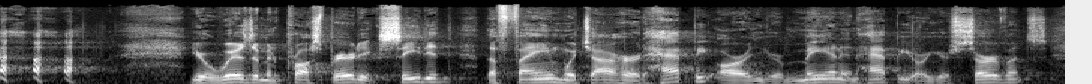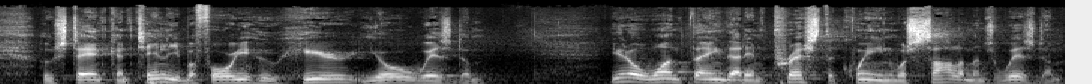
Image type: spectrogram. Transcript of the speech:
your wisdom and prosperity exceeded the fame which I heard. Happy are your men, and happy are your servants who stand continually before you, who hear your wisdom. You know, one thing that impressed the queen was Solomon's wisdom.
